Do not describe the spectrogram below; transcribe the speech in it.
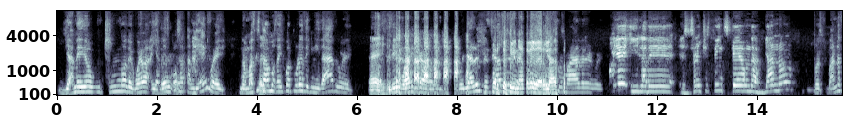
ya me dio un chingo de hueva. Y a mi esposa güey. también, güey. Nomás que estábamos ahí por pura dignidad, güey. Eh, sí, igual, cabrón. Pues ya lo empecé Por a ver, terminar de verla. Su madre, güey. Oye, ¿y la de Stranger Things qué onda? ¿Ya no? Pues van a,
